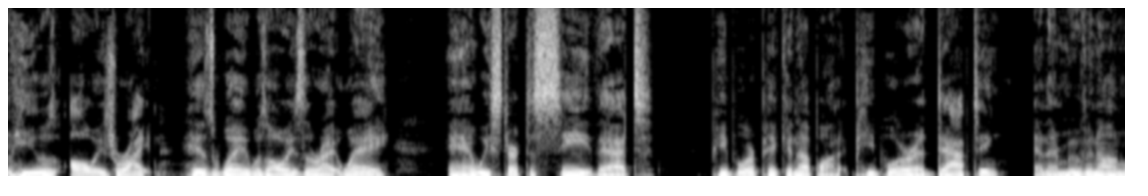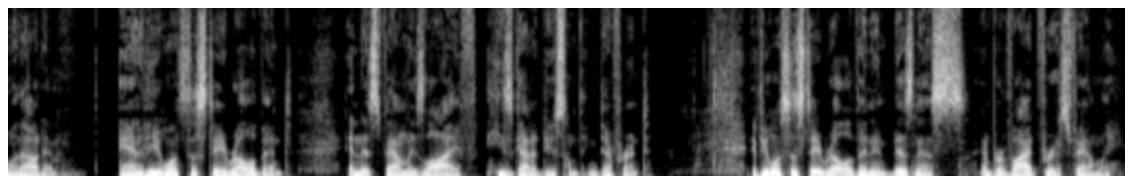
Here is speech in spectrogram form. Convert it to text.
he was always right. His way was always the right way. And we start to see that people are picking up on it. People are adapting and they're moving on without him. And if he wants to stay relevant in this family's life, he's got to do something different. If he wants to stay relevant in business and provide for his family,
